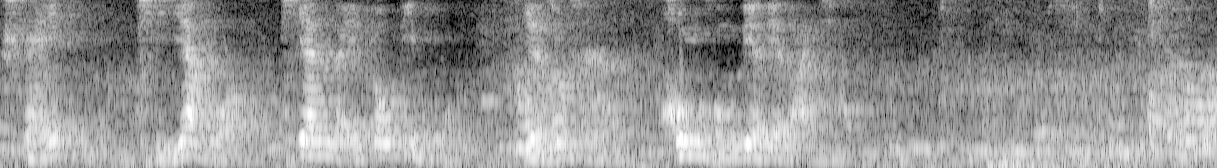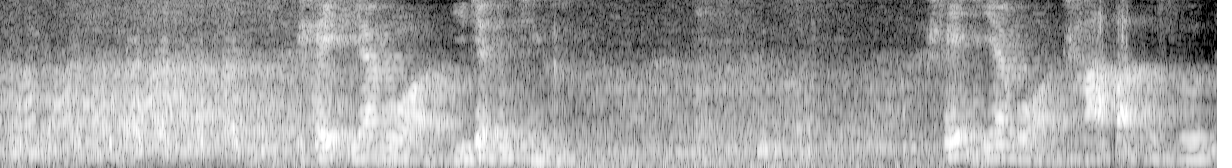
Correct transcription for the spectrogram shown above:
谁体验过天雷勾地火，也就是轰轰烈烈的爱情？谁体验过一见钟情？谁体验过茶饭不思、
